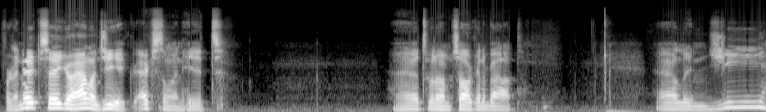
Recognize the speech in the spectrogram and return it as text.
For the Knicks, there you go. Allen G. Excellent hit. That's what I'm talking about. Allen G.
